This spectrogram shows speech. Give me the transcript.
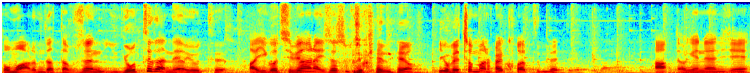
너무 아름답다. 무슨 요트 같네요 요트. 아 이거 집에 하나 있었으면 좋겠네요. 이거 몇 천만 원 할 것 같은데. 아 여기는 이제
